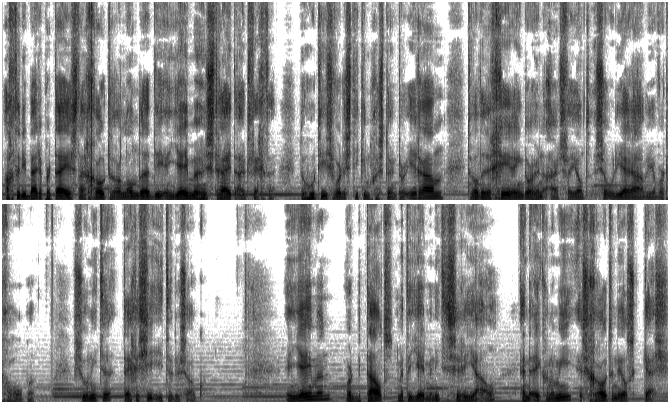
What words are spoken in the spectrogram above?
Achter die beide partijen staan grotere landen die in Jemen hun strijd uitvechten. De Houthis worden stiekem gesteund door Iran, terwijl de regering door hun aardsvijand Saoedi-Arabië wordt geholpen. Soenieten tegen Shiiten dus ook. In Jemen wordt betaald met de Jemenitische riaal en de economie is grotendeels cash.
